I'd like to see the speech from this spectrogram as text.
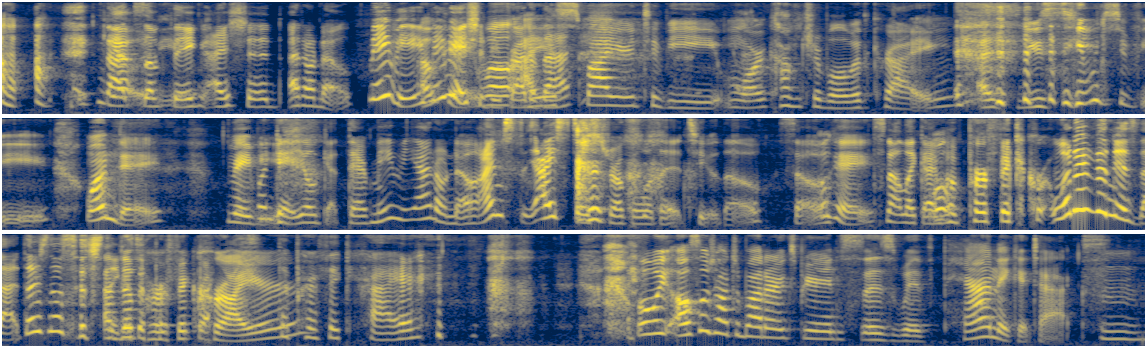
Not something I should I don't know. Maybe okay, maybe I should well, be proud of I that. I aspire to be more comfortable with crying as you seem to be one day. Maybe one day you'll get there. Maybe I don't know. I'm st- I still struggle with it too, though. So okay, it's not like I'm well, a perfect. Cr- what even is that? There's no such thing the as a perfect, perfect crier. The perfect crier. well, we also talked about our experiences with panic attacks, mm.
